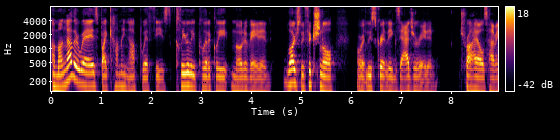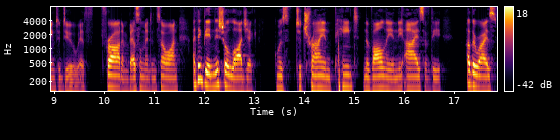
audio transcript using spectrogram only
among other ways, by coming up with these clearly politically motivated, largely fictional, or at least greatly exaggerated trials having to do with fraud, embezzlement, and so on. I think the initial logic was to try and paint Navalny in the eyes of the otherwise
